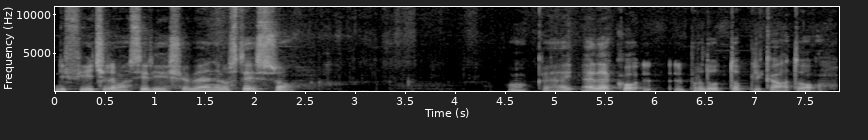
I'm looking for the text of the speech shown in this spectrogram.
difficile ma si riesce bene lo stesso. Ok ed ecco il prodotto applicato.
